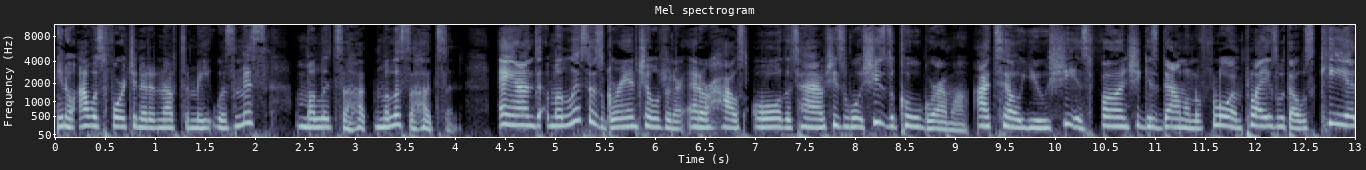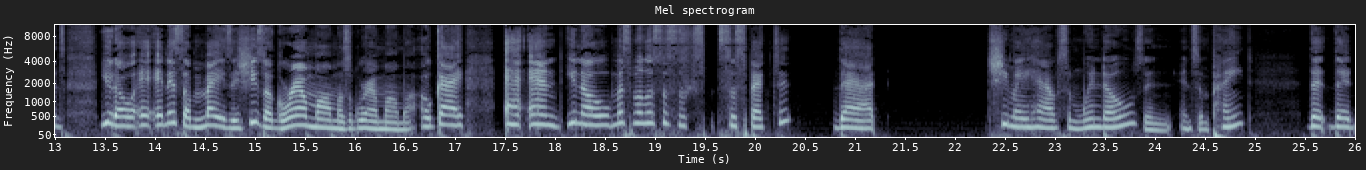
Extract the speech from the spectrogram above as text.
you know I was fortunate enough to meet was Miss Melissa Melissa Hudson. And Melissa's grandchildren are at her house all the time. She's she's the cool grandma. I tell you, she is fun. She gets down on the floor and plays with those kids, you know, and, and it's amazing. She's a grandmama's grandmama, okay? And, and you know, Miss Melissa sus- suspected that she may have some windows and, and some paint that that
